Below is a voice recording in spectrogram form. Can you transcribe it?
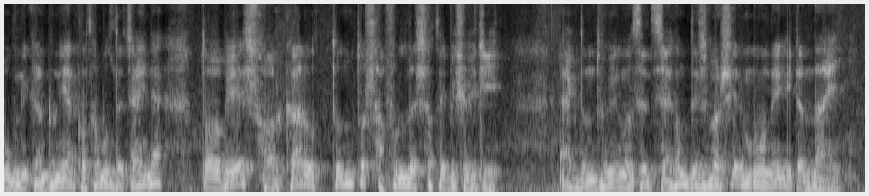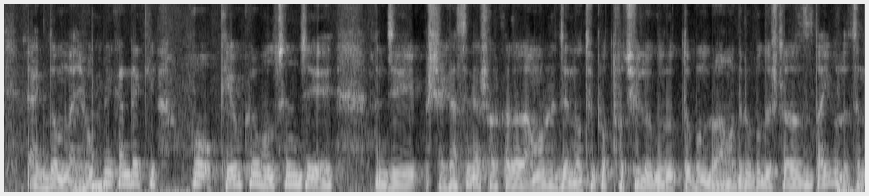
অগ্নিকাণ্ড নিয়ে আর কথা বলতে চাই না। তবে সরকার অত্যন্ত সাফল্যের সাথে বিষয়টি একদম ধুয়ে মুছে দিচ্ছে এখন দেশবাসীর মনে এটা নাই, একদম নাই। অগ্নিকাণ্ডে কি ও, কেউ কেউ বলছেন যে যে শেখ হাসিনা সরকারের আমলের যে নথিপত্র ছিল গুরুত্বপূর্ণ, আমাদের উপদেষ্টারা তো তাই বলেছেন।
